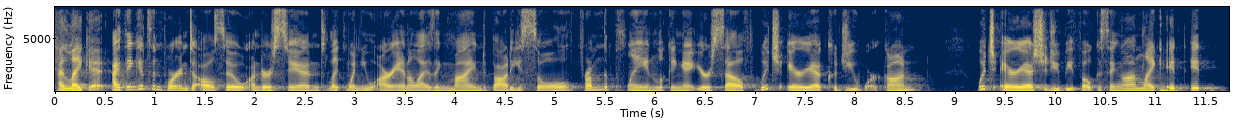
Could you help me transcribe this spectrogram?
I like it. I think it's important to also understand, like when you are analyzing mind, body, soul, from the plane, looking at yourself, which area could you work on? Which area should you be focusing on? Like it, it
